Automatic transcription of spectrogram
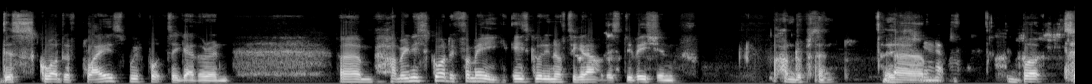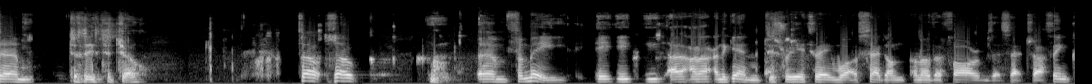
the squad of players we've put together, and um, I mean, this squad for me is good enough to get out of this division. 100%. Um, Yeah. But um, Just needs to Joe. So, so um, for me, it, it, it- and, and again, just reiterating what I've said on, on other forums, etc. I think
